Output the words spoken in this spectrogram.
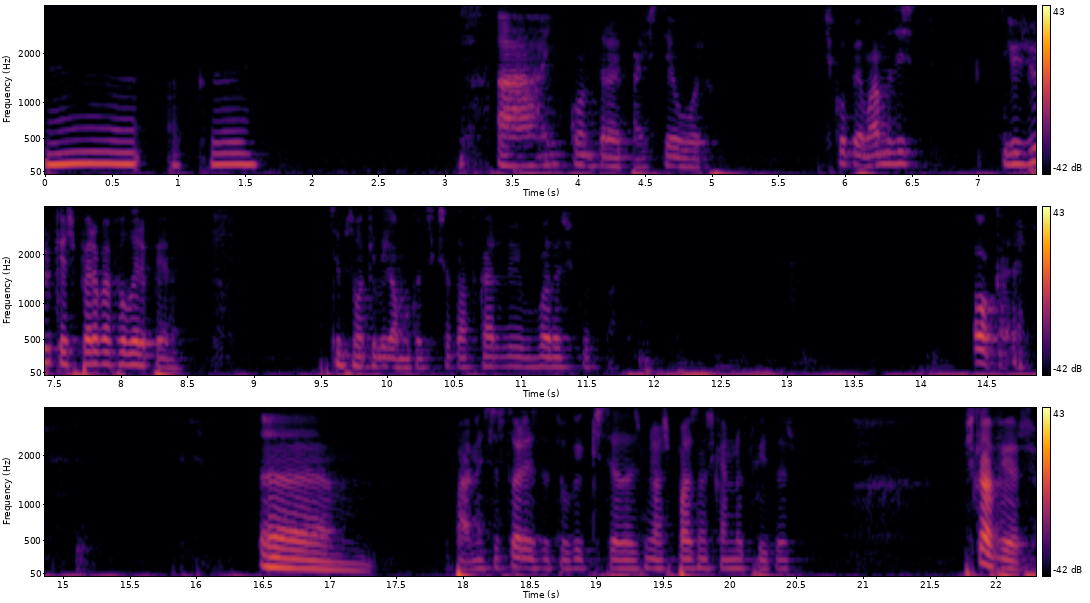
Uh, ok. Ah, encontrei, pá, isto é ouro. Desculpem lá, mas isto. Eu juro que a espera vai valer a pena. Deixa-me só aqui ligar uma coisa que já está a ficar boa da escuro, pá. Ok. Um, pá, nestas histórias da Tuga, que isto é das melhores páginas que há no Twitter. Vamos cá ver.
